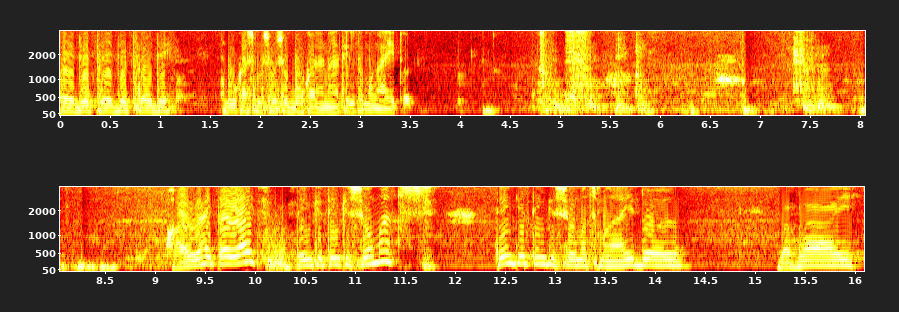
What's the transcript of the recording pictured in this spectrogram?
Pwede, pwede, pwede. Bukas masusubukan na natin itong mga idol. Alright, alright. Thank you, thank you so much. Thank you, thank you so much mga idol. Bye-bye.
